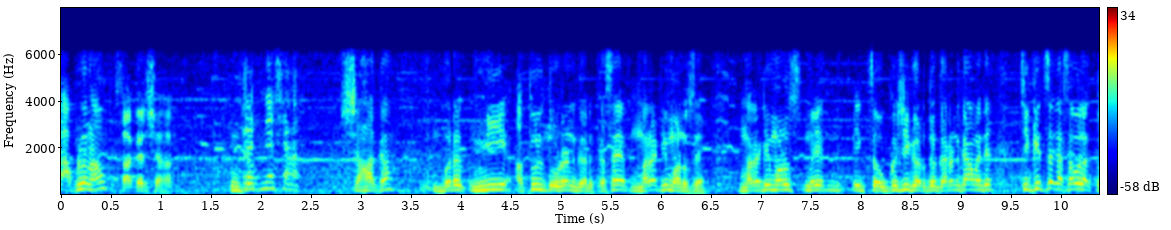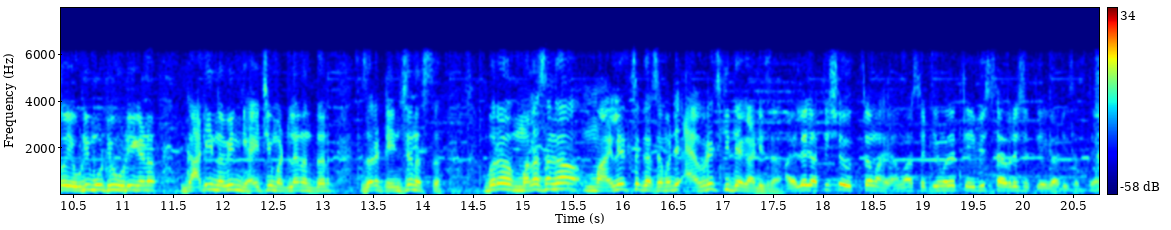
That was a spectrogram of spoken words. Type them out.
आपलं नाव? सागर शहा. तुमचं? प्रज्ञा शहा. शहा का? बरं मी अतुल तोडणकर. कसं आहे? मराठी माणूस आहे. मराठी माणूस म्हणजे एक चौकशी करतो कारण काय म्हणजे चिकित्सक असावं लागतो. एवढी मोठी उडी घेणं गाडी नवीन घ्यायची म्हटल्यानंतर जरा टेन्शन असतं. बरं मला सांगा मायलेजचं कसं आहे? म्हणजे ॲव्हरेज किती आहे गाडीचा? मायलेज अतिशय उत्तम आहे. आम्हाला सिटीमध्ये तेवीस ॲव्हरेज येते गाडी सध्या.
